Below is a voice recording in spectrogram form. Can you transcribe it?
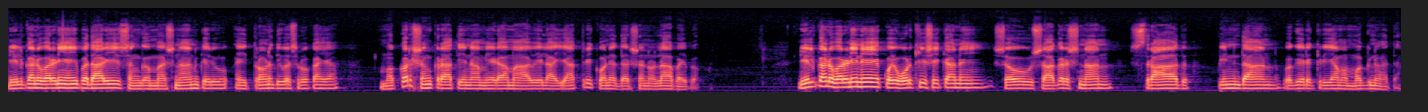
નીલકંઠ વર્ણી અહીં પધારી, સંગમમાં સ્નાન કર્યું, અહીં ત્રણ દિવસ રોકાયા. મકર સંક્રાંતિના મેળામાં આવેલા યાત્રિકોને દર્શનનો લાભ આપ્યો. નીલકંઠ વર્ણીને કોઈ ઓળખી શક્યા નહીં. સૌ સાગર સ્નાન, શ્રાદ્ધ, પિંડદાન વગેરે ક્રિયામાં મગ્ન હતા.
